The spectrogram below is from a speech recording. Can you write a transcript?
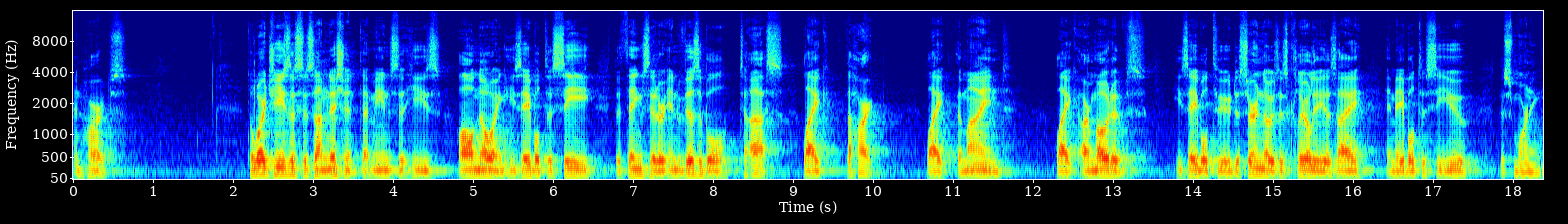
and hearts. The Lord Jesus is omniscient. That means that he's all knowing. He's able to see the things that are invisible to us, like the heart, like the mind, like our motives. He's able to discern those as clearly as I am able to see you this morning.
